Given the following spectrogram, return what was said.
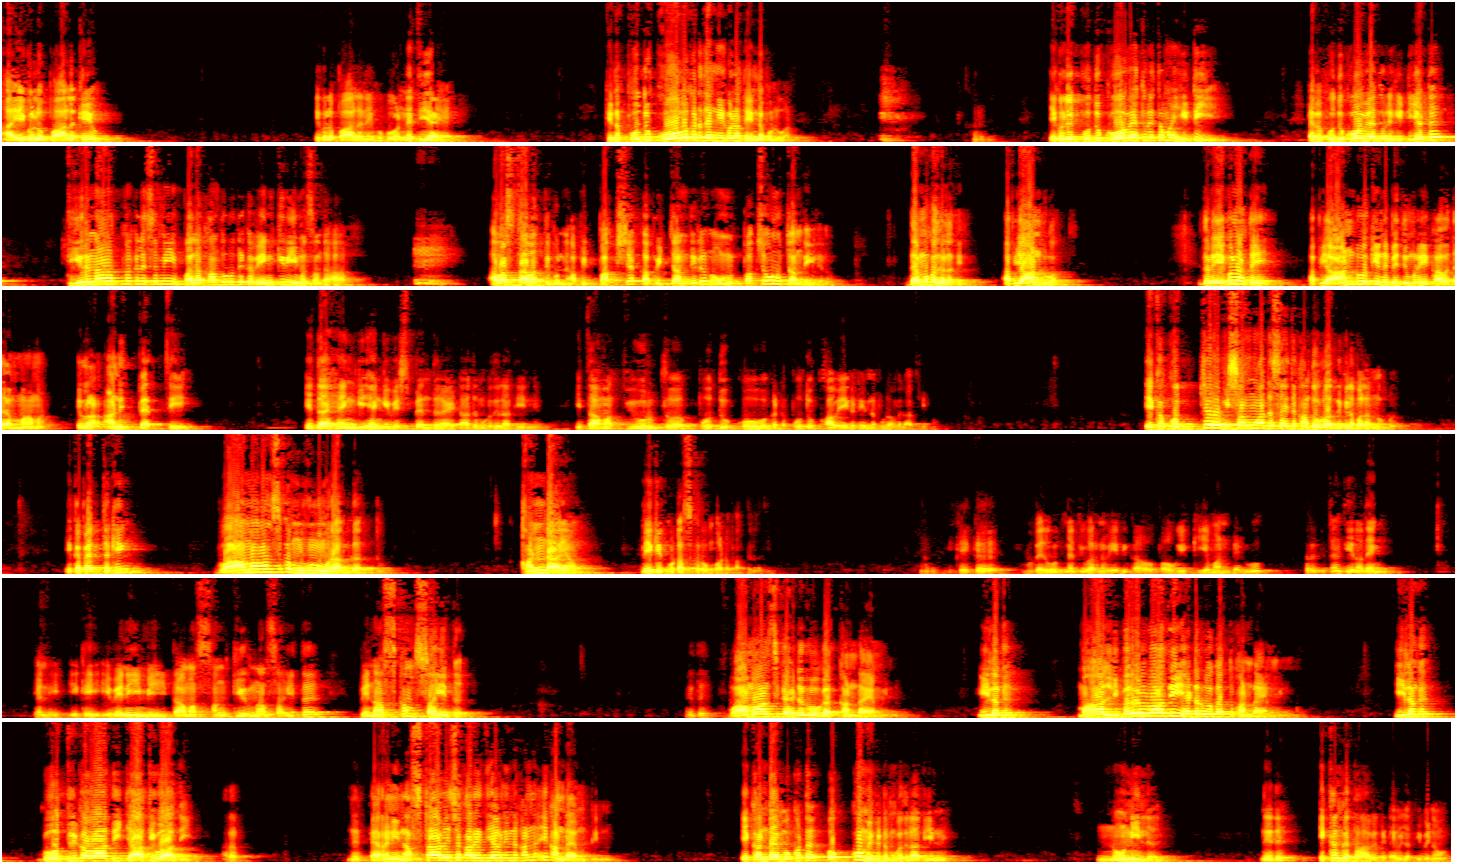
ආ ඒගොල්ලෝ පාලකයෝ ඒගොල්ලෝ පාලනය කොබොන්නේ නැති අය. කියන පොදු කෝවකට දැන් ඒගොල්ලන්ට එන්න පුළුවන්. ඒගොල්ලෝ පොදු කෝව ඇතුලේ තමයි හිටියේ. හැබැයි පොදු කෝව ඇතුලේ හිටියට තීරණාත්මක ලෙස මේ බල කඳුරු දෙක වෙන් කිරීම සඳහා අවස්ථාවක් තිබුණේ. අපි පක්ෂයක් අපි ඡන්දිල නොඋනුත් පක්ෂ උනුත් ඡන්දිල. දැන් මොකද වෙලා තියෙන්නේ? අපි ආණ්ඩුවක්. ඒතර ඒගොල්ලන්ට අපි ආණ්ඩුව කියන බෙදුම රේඛාව දැම්මාම ඒගොල්ලන් අනිත් පැත්තේ එදා හැංගි හැංගි වෙස් බැඳ අයට අද මොකද වෙලා තියෙන්නේ? ඊටමත් විවෘතව පොදු කෝවකට පොදු කවයකට එන්න පුළුවන් වෙලා තියෙනවා. ඒක කොච්චර විසංවාද සහිත කඳවුරක්ද කියලා බලන්නකෝ. එක පැත්තකින් වාමාංශික මුහුණුවරක් ගත්තු කණ්ඩායම් මේකේ කොටස් කරුම් බවට පත් වෙලා තියෙනවා. ඒක බැලුවොත් නැතිවරණ වේදිකාව පෞගේ කියමන් බැලුවොත් දැන් තියෙනවා දැන් يعني ඒකේ එවැනි මේ ඊටම සංකීර්ණ සහිත වෙනස්කම් සහිත නේද වාමාංශික හැඩරුවගත් කණ්ඩායම් ඊළඟ මහා ලිබරල් වාදී හැඩරුවගත්තු කණ්ඩායම් ඊළඟ ගෝත්‍රිකවාදී ජාතිවාදී අර පැරණි නෂ්ටාවේශ කරේ තියාගෙන ඉන්න කන්න ඒ කණ්ඩායම තියෙනවා. ඒ කණ්ඩායම කොට ඔක්කොම එකට මොකදලා තියෙන්නේ? නොනිල නේද? එකඟතාවයකට ඇවිල්ලා තිබෙනවා.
